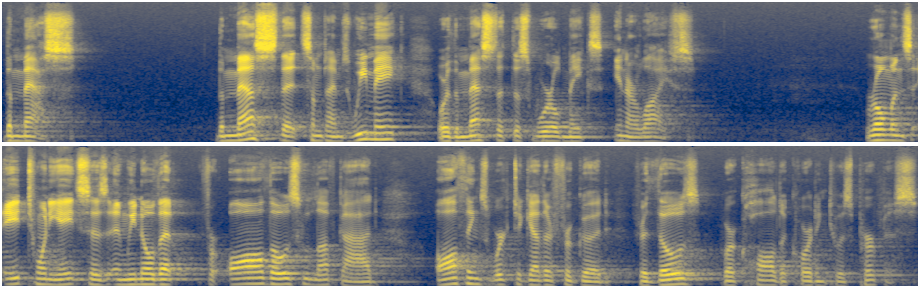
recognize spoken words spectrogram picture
the mess. The mess that sometimes we make, or the mess that this world makes in our lives. Romans 8:28 says, "And we know that for all those who love God, all things work together for good for those who are called according to his purpose."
